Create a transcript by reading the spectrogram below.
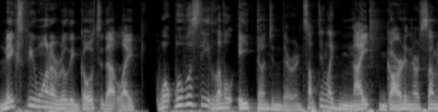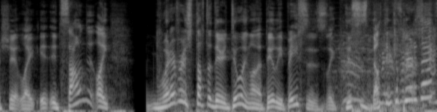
makes me want to really go to that like what what was the level 8 dungeon there and in? Something like night garden or some shit. Like it, it sounded like whatever stuff that they're doing on a daily basis like this is nothing compared to that?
